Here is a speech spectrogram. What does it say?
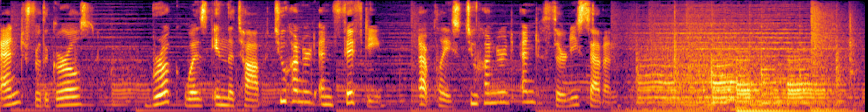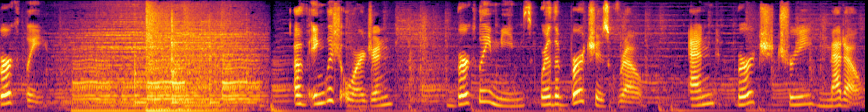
And for the girls, Brook was in the top 250 at place 237. Berkeley. Of English origin, Berkeley means where the birches grow, and birch tree meadow.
